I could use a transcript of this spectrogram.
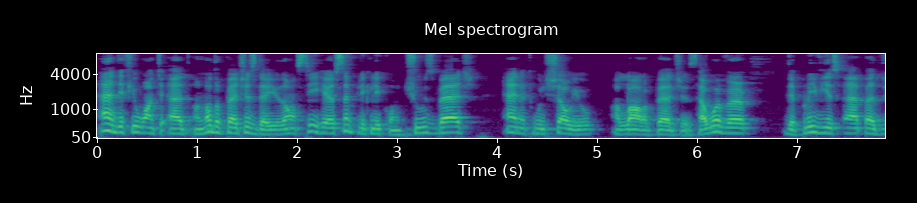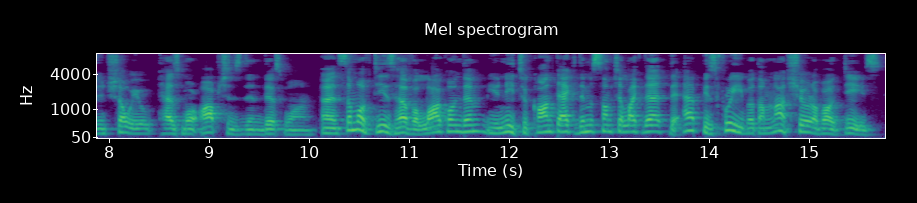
and if you want to add another badges that you don't see here simply click on choose badge and it will show you a lot of badges. However the previous app I did show you has more options than this one. And some of these have a lock on them. You need to contact them something like that. The app is free, but I'm not sure about these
